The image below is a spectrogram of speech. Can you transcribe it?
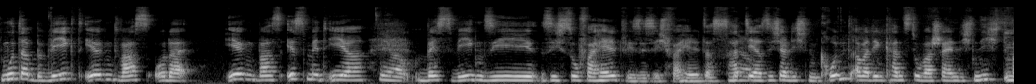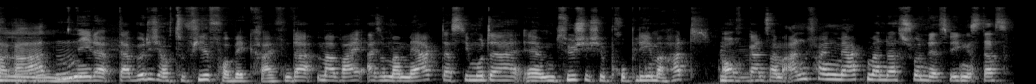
Mutter bewegt irgendwas oder irgendwas ist mit ihr, Ja. weswegen sie sich so verhält, wie sie sich verhält. Das hat ja, Ja. sicherlich einen Grund, aber den kannst du wahrscheinlich nicht verraten. Nee, da, da würde ich auch zu viel vorweggreifen. Da man wei also man merkt, dass die Mutter ähm, psychische Probleme hat. Auch ganz am Anfang merkt man das schon. Deswegen ist das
